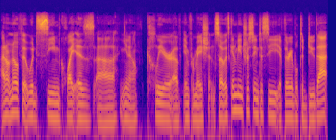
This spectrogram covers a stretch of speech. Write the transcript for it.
I don't know if it would seem quite as, uh, you know, clear of information. So it's going to be interesting to see if they're able to do that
